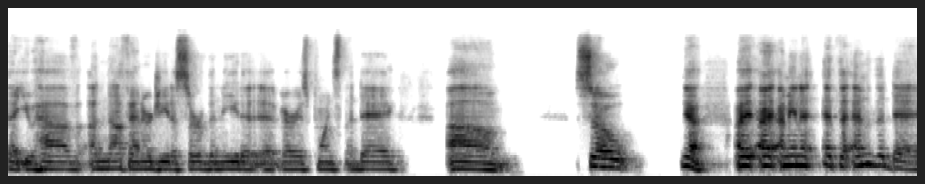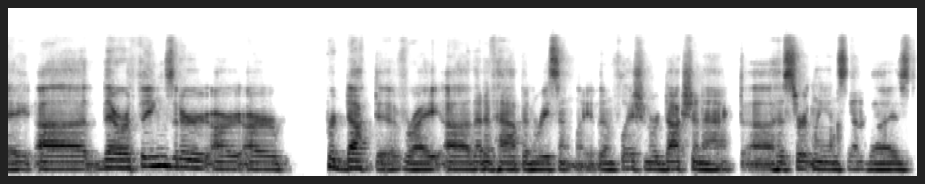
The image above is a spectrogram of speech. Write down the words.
that you have enough energy to serve the need at, at various points in the day. Um, so, yeah, I, I, I, mean, at, at, the end of the day, uh, there are things that are are, are productive, right, uh, that have happened recently. The Inflation Reduction Act uh, has certainly incentivized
